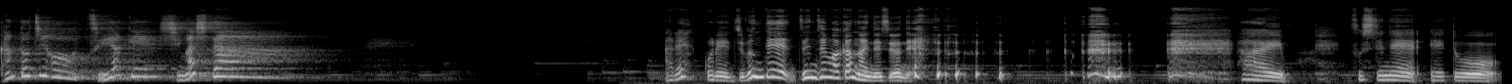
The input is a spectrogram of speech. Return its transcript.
関東地方梅雨明けしました。あれ？これ自分で全然わかんないんですよね。はい。そしてねえっ、ー、と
